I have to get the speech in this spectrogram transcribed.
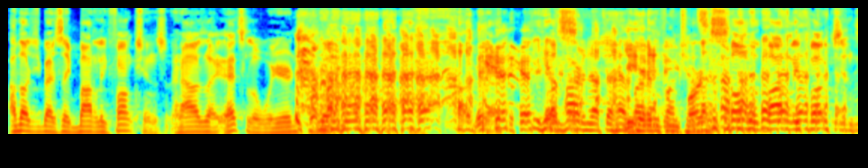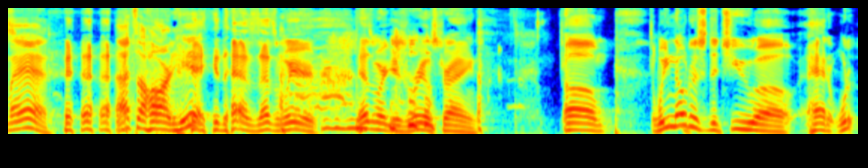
I thought you were about to say bodily functions, and I was like, "That's a little weird." okay, if you hit them hard enough, they'll have You hit bodily 'em, then functions. assault with bodily functions. Man, that's a hard hit. that's that's weird. That's where it gets real strange. Um, we noticed that you uh had what?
